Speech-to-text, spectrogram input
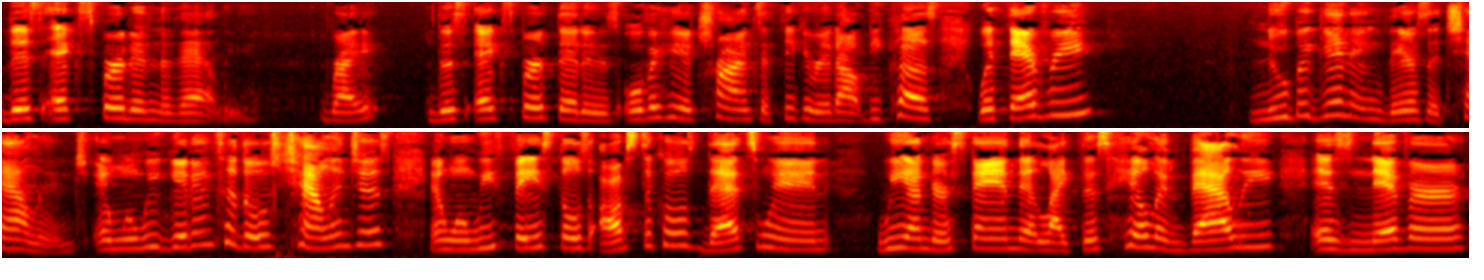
this expert in the valley, right? This expert that is over here trying to figure it out. Because with every new beginning, there's a challenge. And when we get into those challenges and when we face those obstacles, that's when we understand that, like, this hill and valley is never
